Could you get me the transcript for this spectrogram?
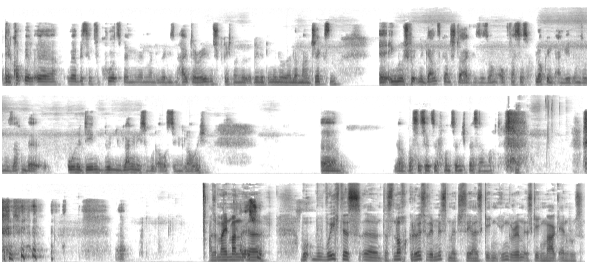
der kommt mir äh, immer ein bisschen zu kurz, wenn, wenn man über diesen Hype der Ravens spricht. Man redet immer nur über Lamar Jackson. Äh, Ingram spielt eine ganz, ganz starke Saison, auch was das Blocking angeht und so eine Sachen. Der, ohne den würden die lange nicht so gut aussehen, glaube ich. Ähm, ja, was das jetzt der Front ja nicht besser macht. Ja. ja. Also mein Mann, äh, wo, wo ich das, äh, das noch größere Mismatch sehe als gegen Ingram, ist gegen Mark Andrews.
